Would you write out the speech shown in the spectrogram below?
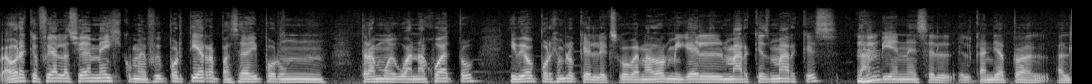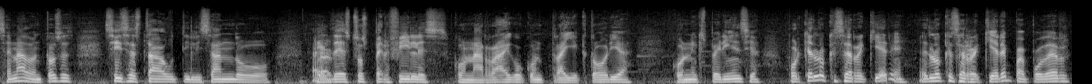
ahora que fui a la Ciudad de México, me fui por tierra, pasé ahí por un tramo de Guanajuato y veo, por ejemplo, que el exgobernador Miguel Márquez Márquez también es el, candidato al, Senado. Entonces, sí se está utilizando de estos perfiles con arraigo, con trayectoria con experiencia, porque es lo que se requiere, es lo que se requiere para poder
